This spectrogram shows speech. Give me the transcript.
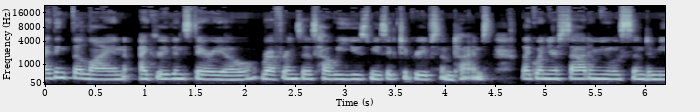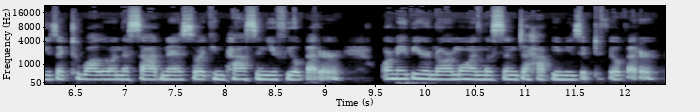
I think the line, I grieve in stereo, references how we use music to grieve sometimes. Like when you're sad and you listen to music to wallow in the sadness so it can pass and you feel better. Or maybe you're normal and listen to happy music to feel better.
